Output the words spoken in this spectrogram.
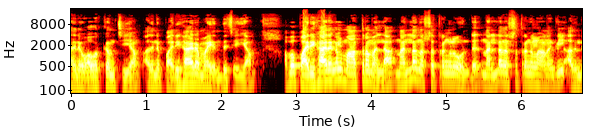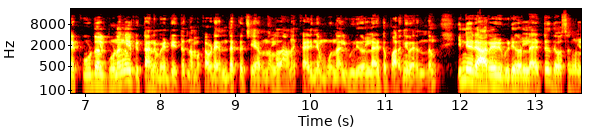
അതിനെ ഓവർകം ചെയ്യാം അതിന് പരിഹാരമായി എന്ത് ചെയ്യാം. അപ്പോൾ പരിഹാരങ്ങൾ മാത്രമല്ല നല്ല നക്ഷത്രങ്ങളും ഉണ്ട്. നല്ല നക്ഷത്രങ്ങളാണെങ്കിൽ അതിന്റെ കൂടുതൽ ഗുണങ്ങൾ കിട്ടാൻ വേണ്ടിയിട്ട് നമുക്ക് അവിടെ എന്തൊക്കെ ചെയ്യാം എന്നുള്ളതാണ് കഴിഞ്ഞ മൂന്നാൽ വീഡിയോകളിലായിട്ട് പറഞ്ഞു വരുന്നതും ഇനി ഒരു ആറേഴ് വീഡിയോകളിലായിട്ട് ദിവസങ്ങൾ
